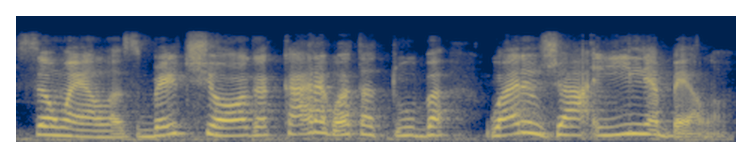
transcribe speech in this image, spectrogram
São elas Bertioga, Caraguatatuba, Guarujá e Ilha Bela.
